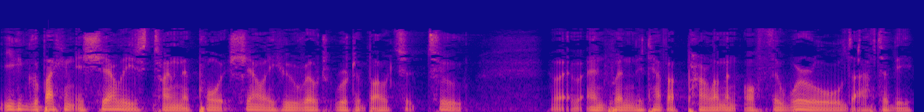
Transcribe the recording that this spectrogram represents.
You can go back into Shelley's time, the poet Shelley, who wrote, wrote about it too. Uh, and when they'd have a parliament of the world after they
